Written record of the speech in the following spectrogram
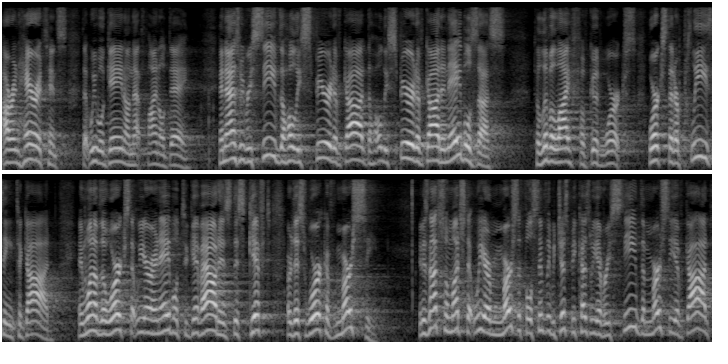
our inheritance that we will gain on that final day. And as we receive the Holy Spirit of God, the Holy Spirit of God enables us to live a life of good works, works that are pleasing to God. And one of the works that we are enabled to give out is this gift or this work of mercy. It is not so much that we are merciful simply just because we have received the mercy of God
